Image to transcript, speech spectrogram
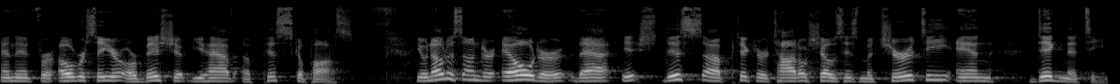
and then for overseer or bishop, you have episkopos. You'll notice under elder that it, this uh, particular title shows his maturity and dignity.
